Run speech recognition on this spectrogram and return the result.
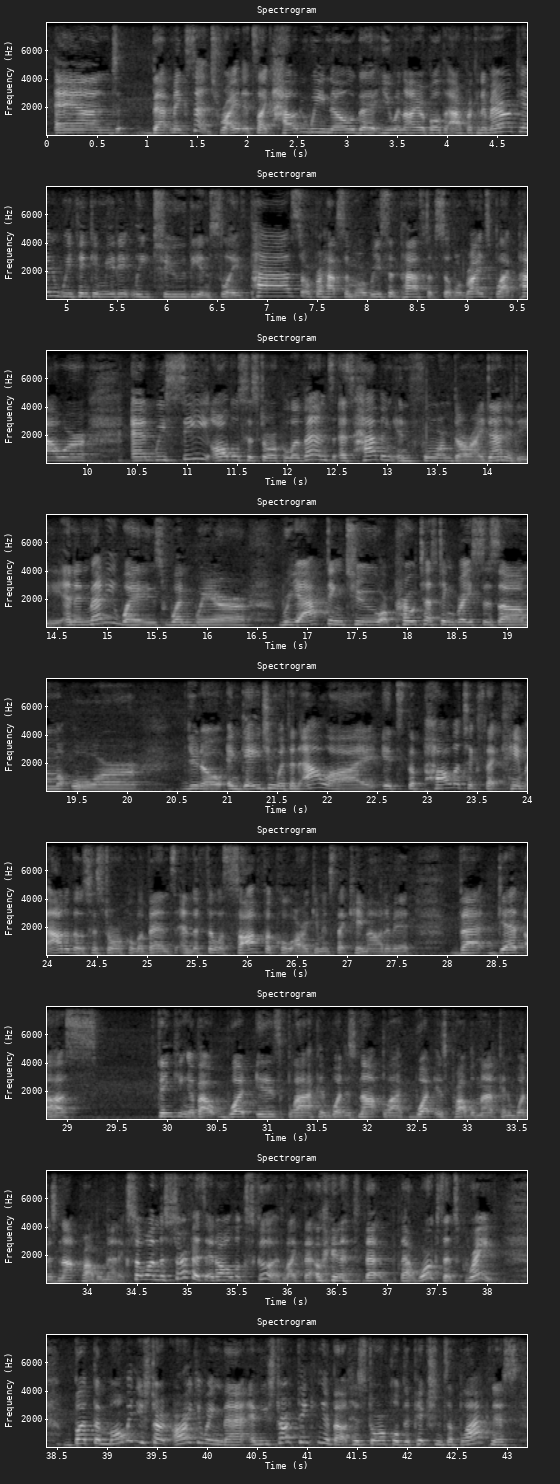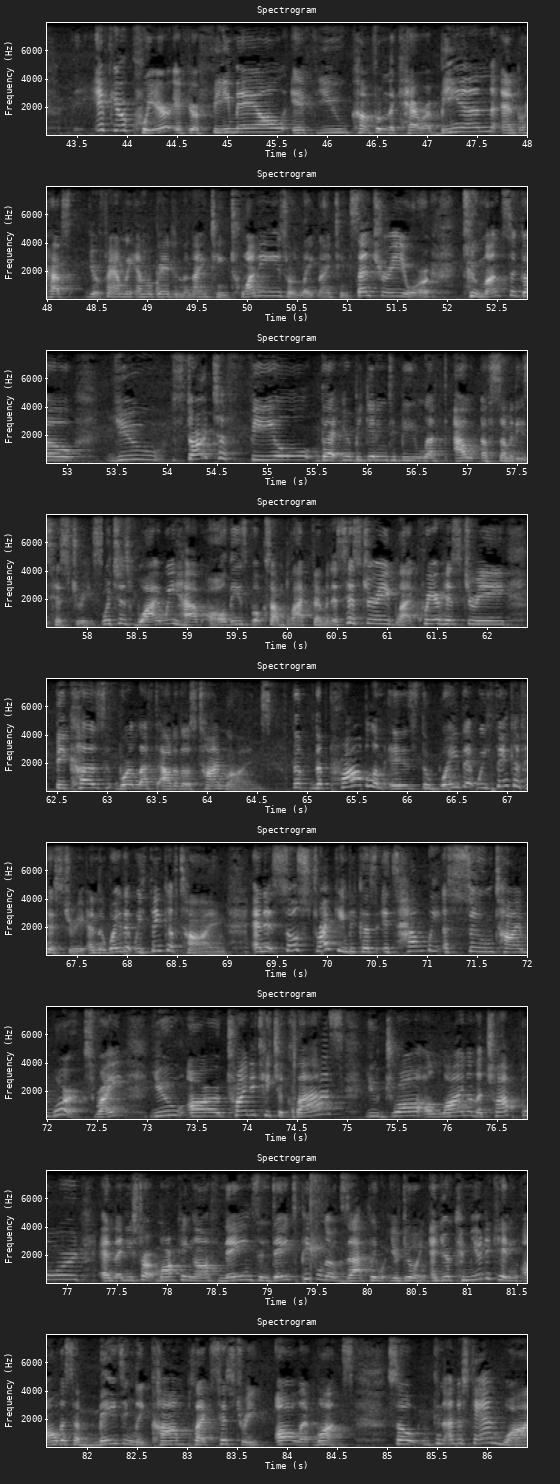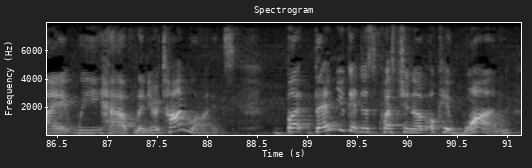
And that makes sense, right? It's like, how do we know that you and I are both African American? We think immediately to the enslaved past, or perhaps a more recent past of civil rights, black power. And we see all those historical events as having informed our identity. And in many ways, when we're reacting to or protesting racism or you know, engaging with an ally, it's the politics that came out of those historical events and the philosophical arguments that came out of it that get us thinking about what is black and what is not black, what is problematic and what is not problematic. So on the surface, it all looks good. Like that, okay, that, that, that works, that's great. But the moment you start arguing that and you start thinking about historical depictions of blackness, if you're queer, if you're female, if you come from the Caribbean and perhaps your family emigrated in the 1920s or late 19th century or two months ago, you start to feel that you're beginning to be left out of some of these histories, which is why we have all these books on Black feminist history, Black queer history, because we're left out of those timelines. The, the problem is the way that we think of history and the way that we think of time. And it's so striking because it's how we assume time works, right? You are trying to teach a class, you draw a line on the chalkboard, and then you start marking off names and dates. People know exactly what you're doing. And you're communicating all this amazingly complex history all at once. So you can understand why we have linear timelines. But then you get this question of okay, one,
